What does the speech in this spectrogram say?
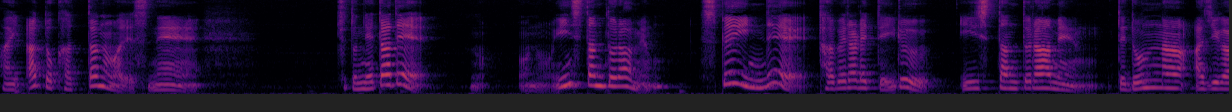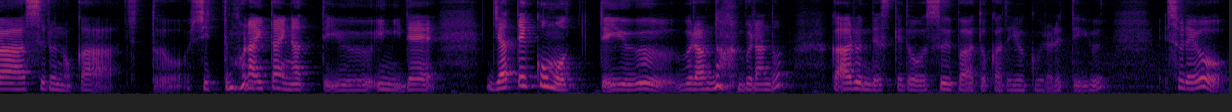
はいあと買ったのはですねちょっとネタであのインスタントラーメンスペインで食べられているインスタントラーメンってどんな味がするのかちょっと知ってもらいたいなっていう意味でジャテコモっていうブランド ブランドがあるんですけどスーパーとかでよく売られている。それを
